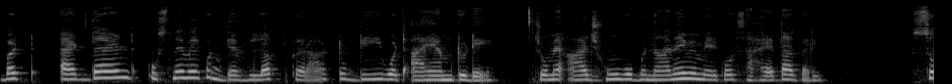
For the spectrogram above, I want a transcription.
बट एट द एंड उसने मेरे को डेवलप करा to be what I am today जो मैं आज हूँ वो बनाने में मेरे को सहायता करी। सो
